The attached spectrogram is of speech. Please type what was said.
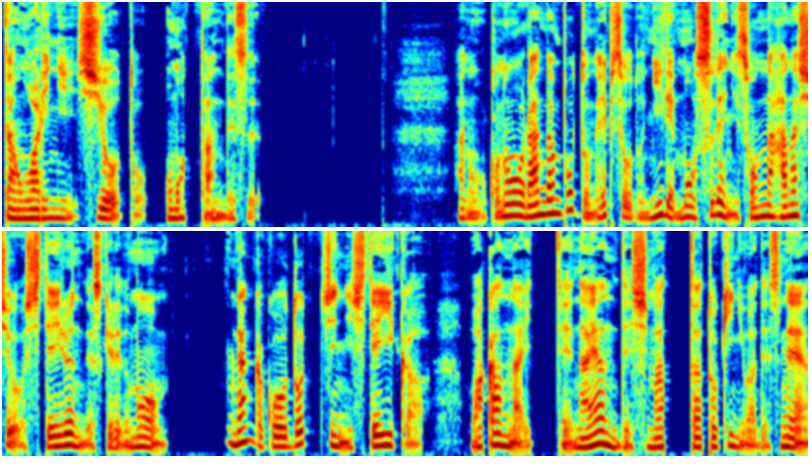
旦終わりにしようと思ったんです。あの、このランダムポッドのエピソード2でもうすでにそんな話をしているんですけれども、なんかこう、どっちにしていいかわかんないって悩んでしまった時にはですね、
